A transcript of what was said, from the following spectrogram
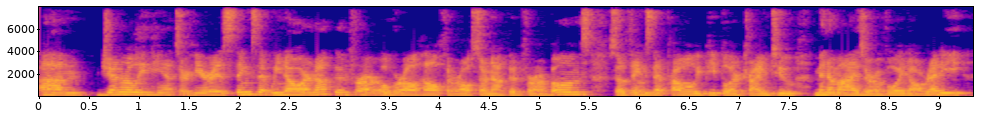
Um, generally, the answer here is things that we know are not good for our overall health are also not good for our bones. So things that probably people are trying to minimize or avoid already.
